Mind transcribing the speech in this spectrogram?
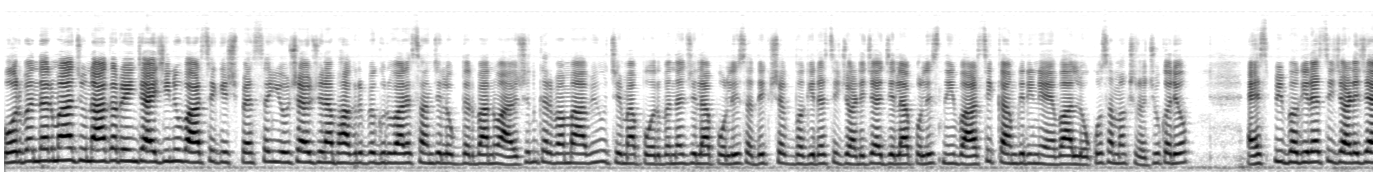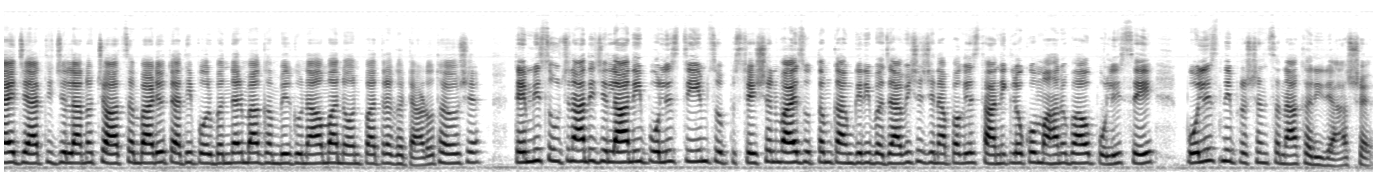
પોરબંદરમાં જૂનાગઢ રેન્જ આઈજીનું વાર્ષિક ઇન્સ્પેક્શન યોજાયું, જેના ભાગરૂપે ગુરુવારે સાંજે લોક દરબારનું આયોજન કરવામાં આવ્યું, જેમાં પોરબંદર જિલ્લા પોલીસ અધિક્ષક ભગીરથસિંહ જાડેજાએ જિલ્લા પોલીસની વાર્ષિક કામગીરીનો અહેવાલ લોકો સમક્ષ રજૂ કર્યો. એસપી ભગીરથસિંહ જાડેજાએ જ્યારથી જિલ્લાનો ચાર્જ સંભાળ્યો, ત્યાંથી પોરબંદરમાં ગંભીર ગુનાઓમાં નોંધપાત્ર ઘટાડો થયો છે. તેમની સૂચનાથી જિલ્લાની પોલીસ ટીમ સ્ટેશન વાઇઝ ઉત્તમ કામગીરી બજાવી છે, જેના પગલે સ્થાનિક લોકો મહાનુભાવ પોલીસે પોલીસની પ્રશંસા કરી રહ્યા છે.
